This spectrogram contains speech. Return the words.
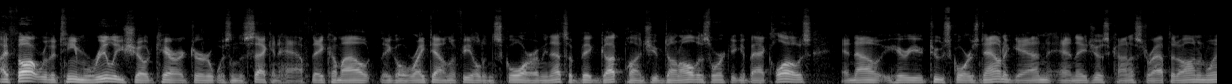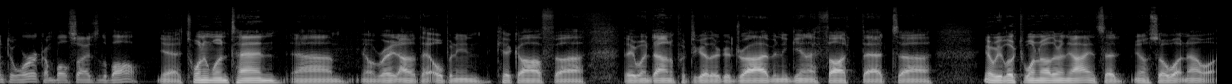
I thought where the team really showed character was in the second half. They come out, they go right down the field and score. I mean, that's a big gut punch. You've done all this work to get back close, and now here you're two scores down again, and they just kind of strapped it on and went to work on both sides of the ball. Yeah, 21-10, um, you know, right out of the opening kickoff, uh, they went down and put together a good drive. And again, I thought that. Uh, you know, we looked one another in the eye and said, you know, so what now?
